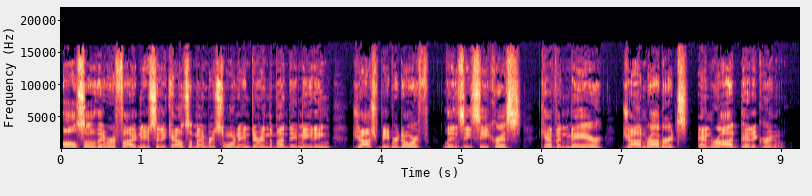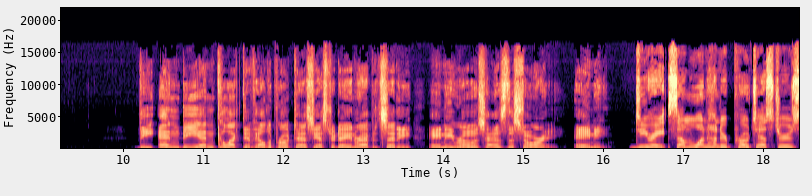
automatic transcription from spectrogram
Also, there were five new city council members sworn in during the Monday meeting Josh Bieberdorf, Lindsay Sechrist, Kevin Mayer, John Roberts, and Rod Pettigrew. The NDN Collective held a protest yesterday in Rapid City. Amy Rose has the story. Amy. D-Ray, some 100 protesters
